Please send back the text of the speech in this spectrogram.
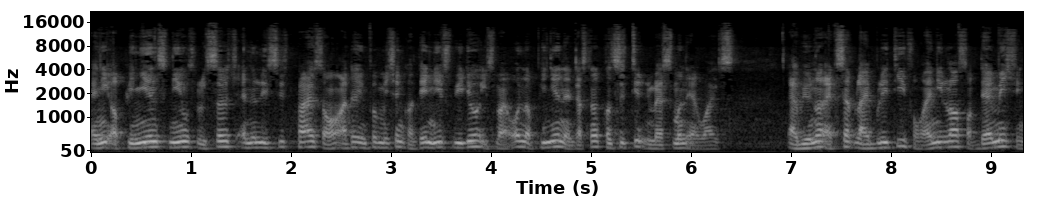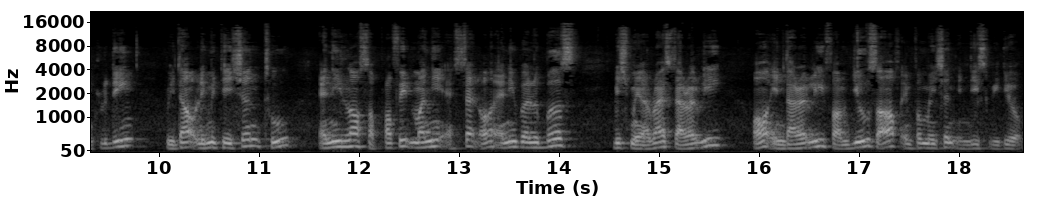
Any opinions, news, research, analysis, price, or other information contained in this video is my own opinion and does not constitute investment advice. I will not accept liability for any loss or damage, including without limitation to any loss of profit, money, asset, or any valuables which may arise directly or indirectly from use of information in this video.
